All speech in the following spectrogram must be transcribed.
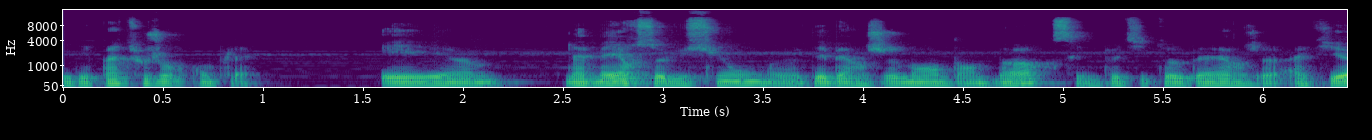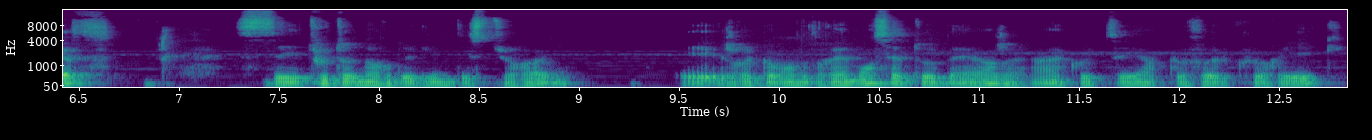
il n'est pas toujours complet. Et euh, la meilleure solution euh, d'hébergement dans le nord, c'est une petite auberge à Kiev. C'est tout au nord de l'île d'Esturoy. Et je recommande vraiment cette auberge. Elle a un côté un peu folklorique.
